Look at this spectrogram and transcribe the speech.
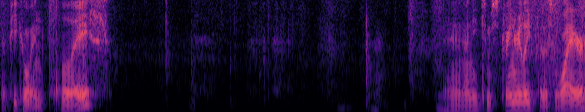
the Pico in place. Then I need some strain relief for this wire.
